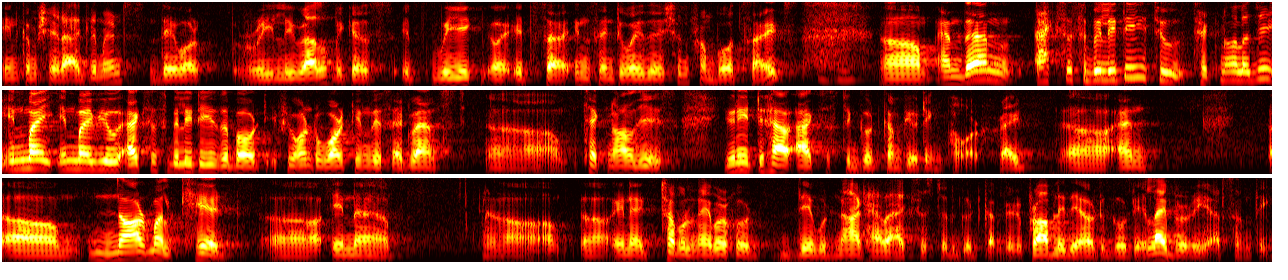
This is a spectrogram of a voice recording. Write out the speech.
income share agreements. They work really well because it, we, uh, it's uh, incentivization from both sides. Mm-hmm. Um, and then accessibility to technology. In my, in my view, accessibility is about if you want to work in these advanced uh, technologies, you need to have access to good computing power, right? Uh, and um, normal kid uh, in a in a troubled neighborhood, they would not have access to the good computer. Probably they have to go to a library or something.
